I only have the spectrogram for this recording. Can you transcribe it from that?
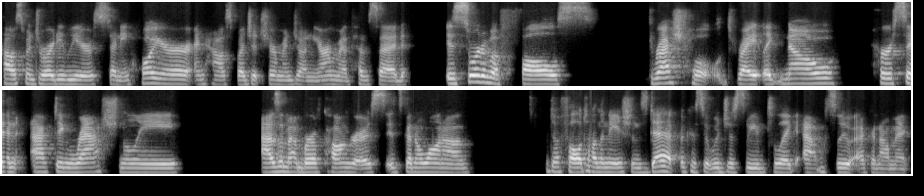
House Majority Leader Steny Hoyer and House Budget Chairman John Yarmuth, have said is sort of a false threshold, right? Like, no person acting rationally as a member of Congress is going to want to default on the nation's debt because it would just lead to like absolute economic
